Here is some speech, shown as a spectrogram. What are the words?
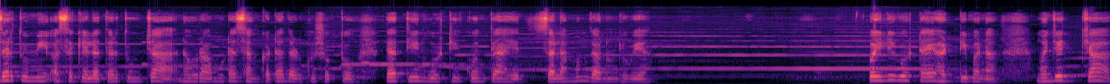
जर तुम्ही असं केलं तर तुमच्या नवरा मोठ्या संकटात अडकू शकतो. त्या तीन गोष्टी कोणत्या आहेत? चला मग जाणून घेऊया. पहिली गोष्ट आहे हट्टीपणा म्हणजे ज्या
